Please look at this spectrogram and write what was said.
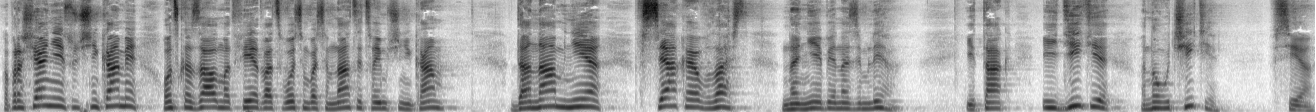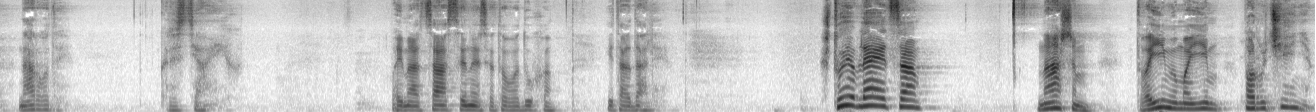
По прощании с учениками Он сказал Матфея 28, 18 своим ученикам, «Дана мне всякая власть на небе и на земле. Итак, идите, научите все народы, крестя их во имя Отца, Сына и Святого Духа и так далее. Что является нашим, твоим и моим поручением?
